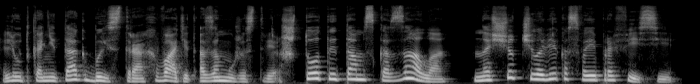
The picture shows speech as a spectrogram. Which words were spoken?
Людка, не так быстро, хватит о замужестве. Что ты там сказала? Насчет человека своей профессии.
